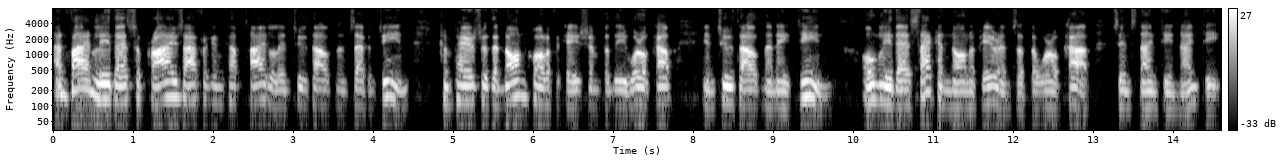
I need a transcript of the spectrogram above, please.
And finally, their surprise African Cup title in 2017 compares with the non qualification for the World Cup in 2018, only their second non appearance at the World Cup since 1990.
